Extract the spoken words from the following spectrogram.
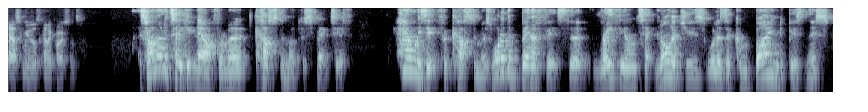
ask me those kind of questions. So I want to take it now from a customer perspective. How is it for customers? What are the benefits that Raytheon Technologies will, as a combined business,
